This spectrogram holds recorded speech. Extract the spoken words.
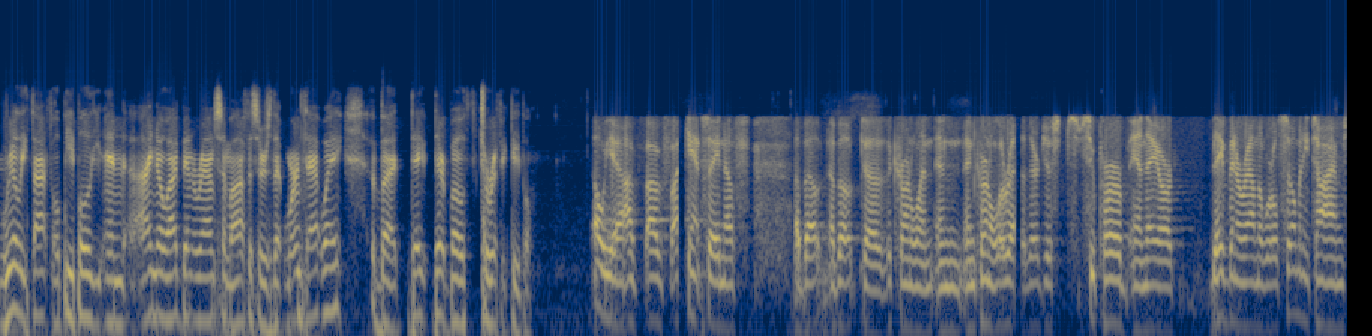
really thoughtful people and I know I've been around some officers that weren't that way but they they're both terrific people. Oh yeah, I've I've I can't say enough about about uh, the colonel and, and and Colonel Loretta. They're just superb and they are they've been around the world so many times,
